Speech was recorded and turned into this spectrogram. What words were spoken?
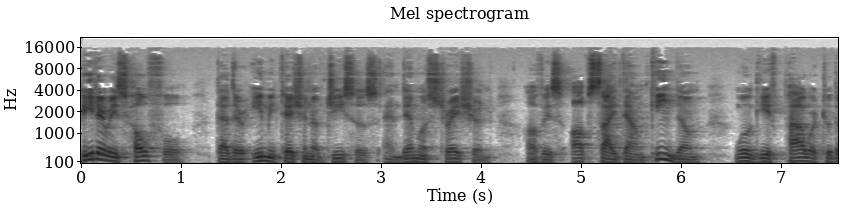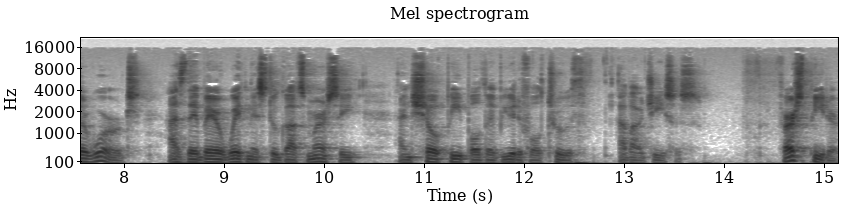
Peter is hopeful that their imitation of Jesus and demonstration of his upside down kingdom will give power to their words as they bear witness to God's mercy and show people the beautiful truth about Jesus. First Peter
